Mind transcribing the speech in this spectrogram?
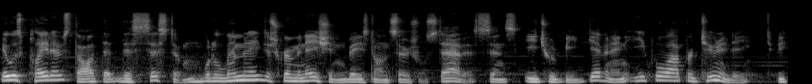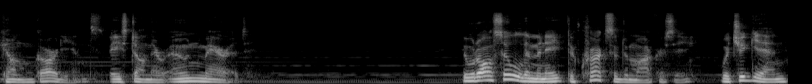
It was Plato's thought that this system would eliminate discrimination based on social status, since each would be given an equal opportunity to become guardians based on their own merit. It would also eliminate the crux of democracy, which again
